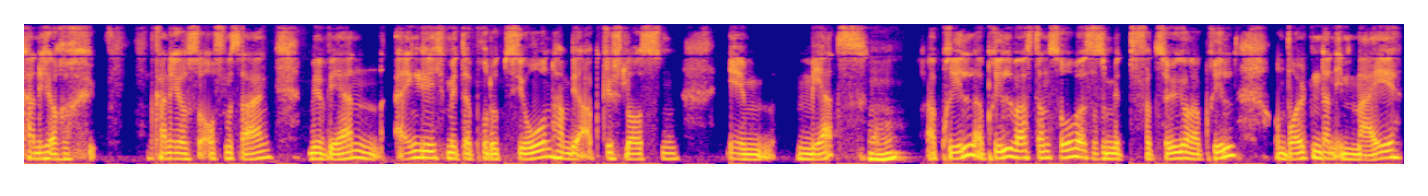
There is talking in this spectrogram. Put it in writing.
kann ich auch kann ich auch so offen sagen. Wir wären eigentlich mit der Produktion, haben wir abgeschlossen im März. Mhm. April, April war es dann sowas, also mit Verzögerung April und wollten dann im Mai,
